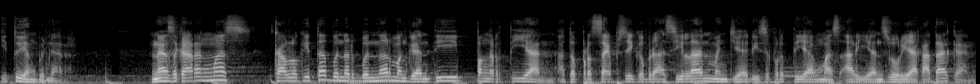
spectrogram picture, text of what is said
Itu yang benar. Nah sekarang mas, kalau kita benar-benar mengganti pengertian atau persepsi keberhasilan menjadi seperti yang Mas Aryan Surya katakan,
